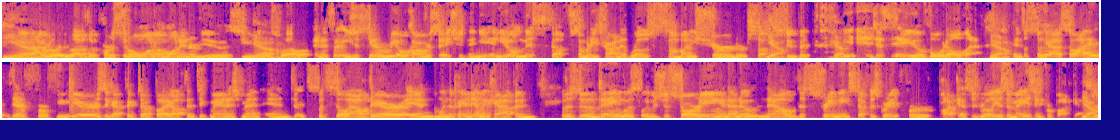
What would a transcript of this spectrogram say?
Yeah. And I really love the personal one-on-one interview as you yeah. do as well. And it's you just get a real conversation and you and you don't miss stuff. Somebody trying to roast somebody's shirt or something yeah. stupid. Yeah. It, it just it, you avoid all that. Yeah. And so, so, yeah, so I did for a few years. It got picked up by Authentic Management and it's, it's still out there. And when the pandemic happened, the Zoom thing was it was just starting, and I know now the streaming stuff is great for podcasts. It really is amazing for podcasts. Yeah,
